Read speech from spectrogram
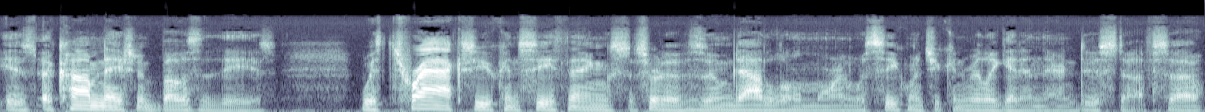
is a combination of both of these. With tracks, you can see things sort of zoomed out a little more, and with sequence, you can really get in there and do stuff. So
